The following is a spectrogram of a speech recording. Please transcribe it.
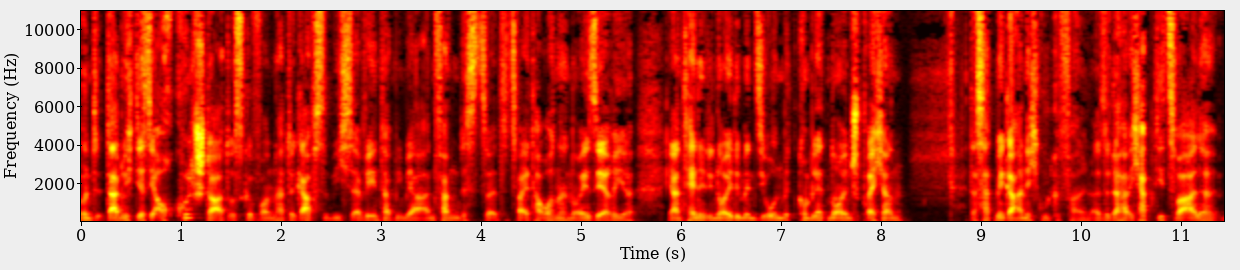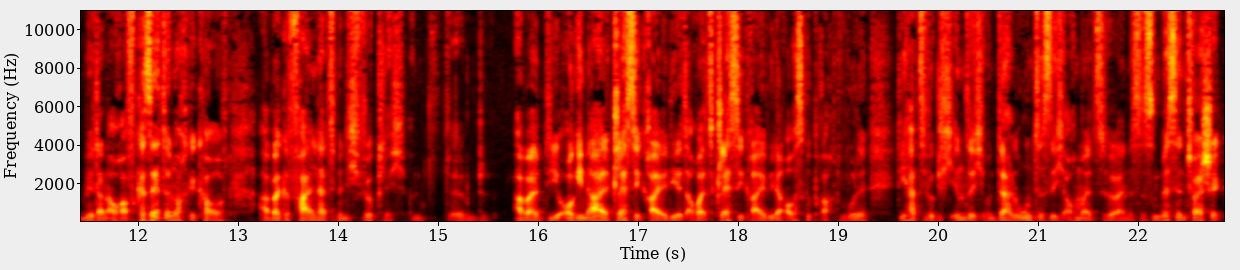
Und dadurch, dass sie auch Kultstatus gewonnen hatte, gab es, wie ich es erwähnt habe, im Jahr Anfang des 2000 eine neue Serie, die Antenne, die neue Dimension mit komplett neuen Sprechern. Das hat mir gar nicht gut gefallen. Also da, ich habe die zwar alle mir dann auch auf Kassette noch gekauft, aber gefallen hat es mir nicht wirklich. Und ähm, aber die Original-Classic-Reihe, die jetzt auch als Classic-Reihe wieder rausgebracht wurde, die hat es wirklich in sich und da lohnt es sich auch mal zu hören. Es ist ein bisschen trashig,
